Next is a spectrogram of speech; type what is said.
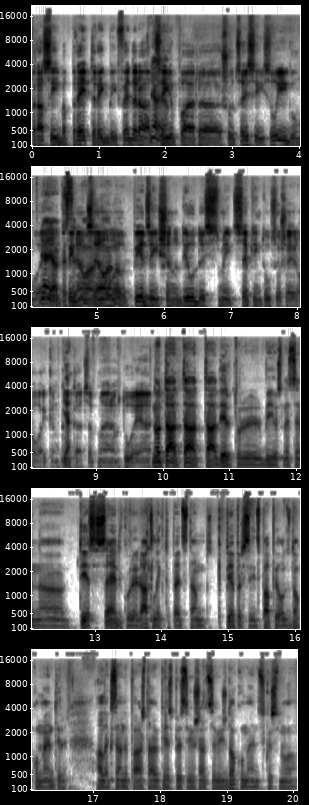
prasība pret Regbija federāciju jā, jā. par šo cesijas līgumu vai jā, jā, finansiālu no, no... piedzīšanu 27,000 eiro. Laikam, kāds apmēram to jā. No, tā, tā, tāda ir. Tur ir bijusi nesen tiesas sēde, kur ir atlikta pēc tam pieprasīts papildus dokumenti. Ir, Aleksandra pārstāvi piesprieduši atsevišķus dokumentus, kas no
